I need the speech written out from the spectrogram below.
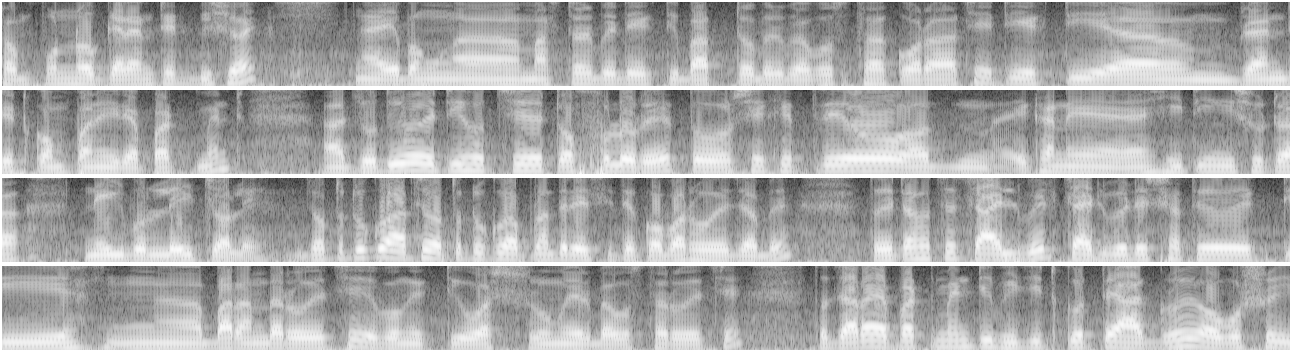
সম্পূর্ণ গ্যারান্টেড বিষয়। এবং মাস্টার বেডে একটি বাথটবের ব্যবস্থা করা আছে। এটি একটি ব্র্যান্ডেড কোম্পানির অ্যাপার্টমেন্ট যদিও এটি হচ্ছে টপ ফ্লোরে তো সেক্ষেত্রেও এখানে হিটিং ইস্যুটা নেই বললেই চলে। যতটুকু আছে অতটুকু আপনাদের এসিতে কভার হয়ে যাবে। তো এটা হচ্ছে চাইল্ড বেড চাইল্ড বেডের সাথেও একটি বারান্দা রয়েছে এবং একটি ওয়াশরুমের ব্যবস্থা রয়েছে। তো যারা অ্যাপার্টমেন্টটি ভিজিট করতে আগ্রহী অবশ্যই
